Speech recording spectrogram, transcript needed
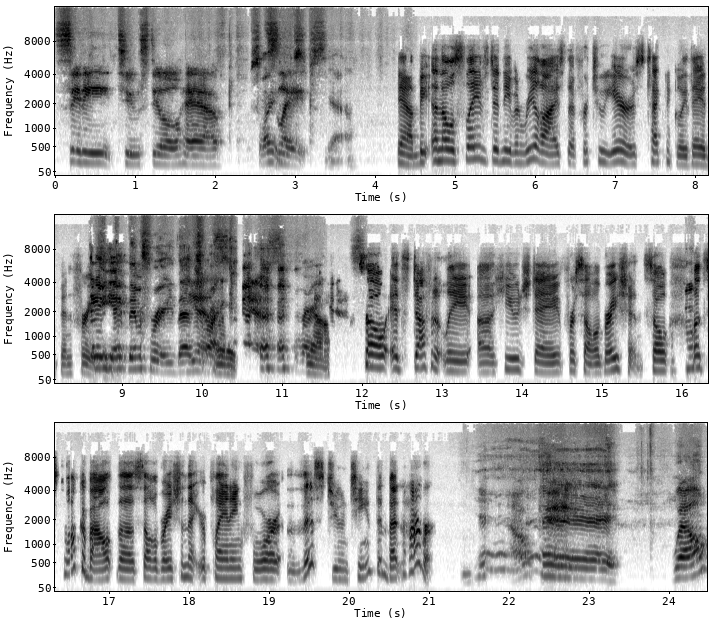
city to still have slaves. slaves. Yeah. Yeah, and those slaves didn't even realize that for two years, technically, they had been free. They had been free. That's yes. right. Yes. right. Yeah. So it's definitely a huge day for celebration. So mm-hmm. let's talk about the celebration that you're planning for this Juneteenth in Benton Harbor. Yeah. Okay. Well,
